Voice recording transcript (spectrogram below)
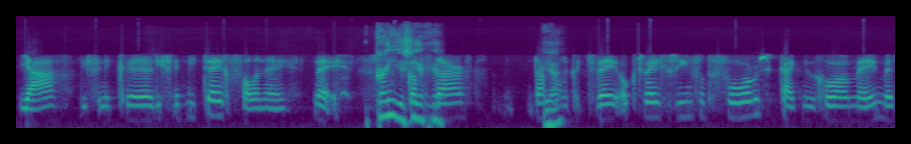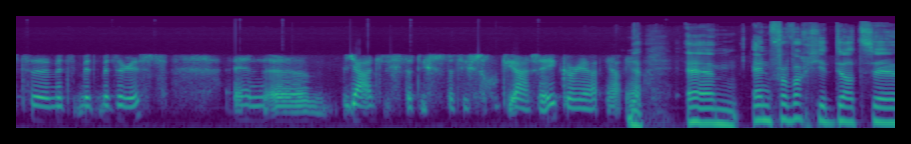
Ja, die vind ik, uh, die vind ik niet tegenvallen, nee. nee. Kan je ik zeggen... Daar, daar ja? had ik er twee, ook twee gezien van tevoren. Dus ik kijk nu gewoon mee met, uh, met, met, met de rest. En uh, ja, dat is, dat, is, dat is goed, ja, zeker. Ja, ja, ja. ja. Um, en verwacht je dat uh,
